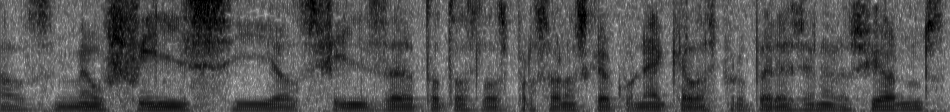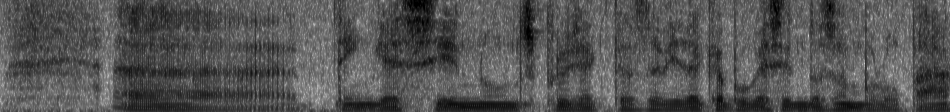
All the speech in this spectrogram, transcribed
els meus fills i els fills de totes les persones que conec a les properes generacions eh, tinguessin uns projectes de vida que poguessin desenvolupar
